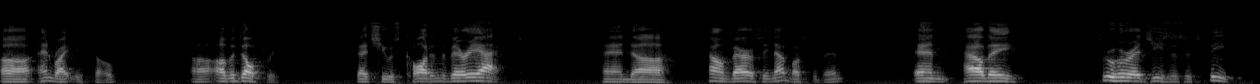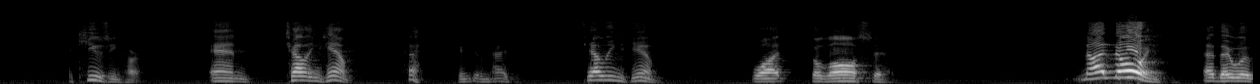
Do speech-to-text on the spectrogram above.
uh, and rightly so, uh, of adultery. That she was caught in the very act. And uh, how embarrassing that must have been. And how they threw her at Jesus' feet, accusing her and telling him can you imagine? Telling him what the law said. Not knowing that they were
